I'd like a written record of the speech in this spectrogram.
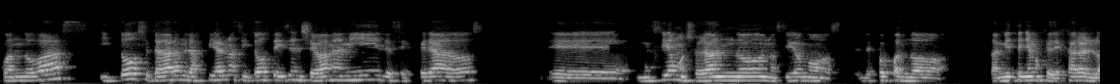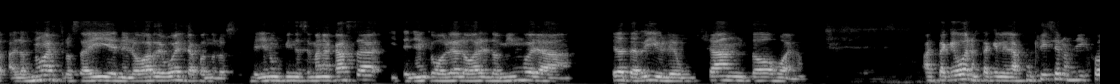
cuando vas y todos se te agarran de las piernas y todos te dicen llévame a mí, desesperados, eh, nos íbamos llorando, nos íbamos, después cuando también teníamos que dejar a, los nuestros ahí en el hogar de vuelta cuando los venían un fin de semana a casa y tenían que volver al hogar el domingo, era, era terrible, un llanto, bueno. Hasta que, bueno, hasta que la justicia nos dijo,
